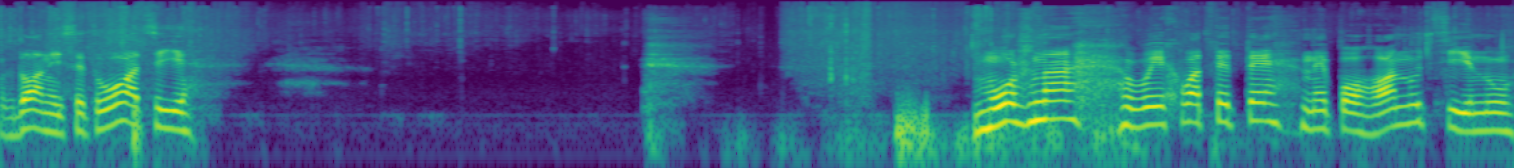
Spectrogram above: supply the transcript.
В даній ситуації можна вихватити непогану ціну.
